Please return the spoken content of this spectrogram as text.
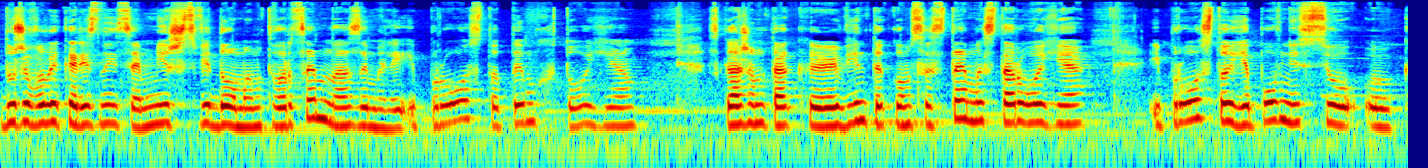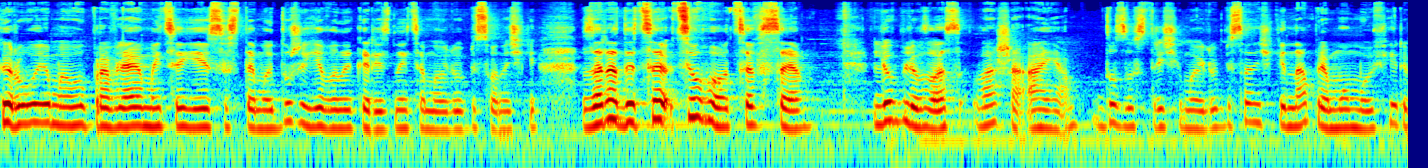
Дуже велика різниця між свідомим творцем на землі і просто тим, хто є, скажімо так, е, вінтиком системи старої. І просто є повністю е, керуємо, управляємо цією системою. Дуже є велика різниця, мої любі сонечки. Заради це, цього це все. Люблю вас, ваша Ая. До зустрічі, мої любі сонечки, на прямому ефірі.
